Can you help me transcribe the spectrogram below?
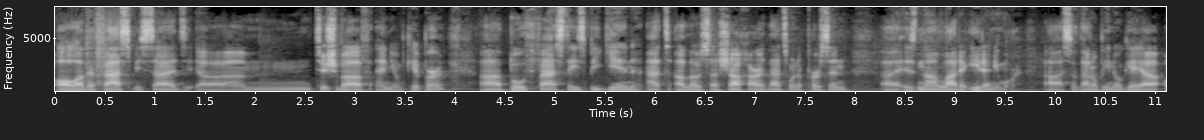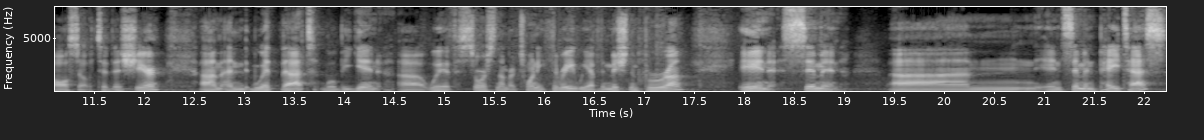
all other fasts besides um, B'Av and Yom Kippur. Uh, both fast days begin at Alos HaShachar. That's when a person uh, is not allowed to eat anymore. Uh, so that'll be Nogea also to this year. Um, and with that, we'll begin uh, with source number 23. We have the Mishnah Berurah in Simon, um, in Simon Peites,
